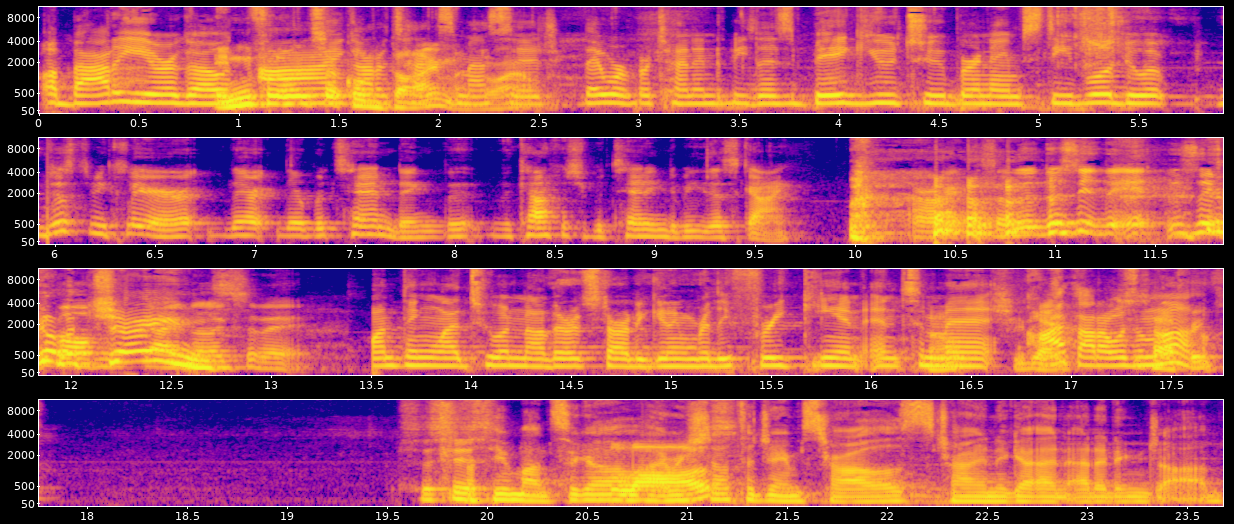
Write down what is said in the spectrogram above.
About a year ago, Influencer I got a text Diamond. message. Wow. They were pretending to be this big YouTuber named SteveWillDoIt. Just to be clear, they're they're pretending the the catfish are pretending to be this guy. All right, so this is this He's got the chains. One thing led to another. It started getting really freaky and intimate. Oh, I thought I was in happy. love. a few months ago, Laws. I reached out to James Charles trying to get an editing job.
